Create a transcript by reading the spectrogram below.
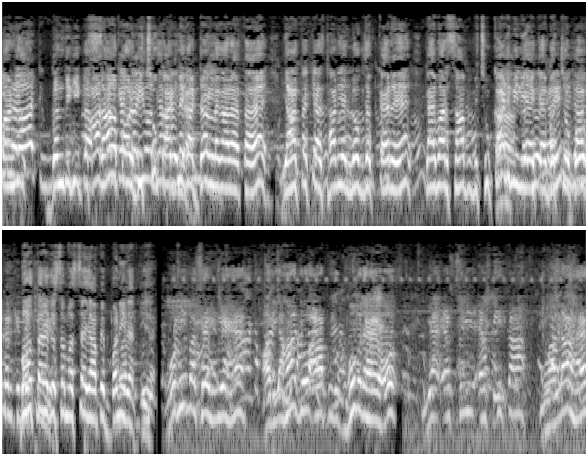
पानी गंदगी का सांप और बिच्छू काटने का डर लगा रहता है। यहाँ तक कि स्थानीय लोग जब कह रहे हैं कई बार सांप बिच्छू काट भी लिया है कहीं बच्चों को? बहुत तरह की समस्या यहाँ पे बनी रहती है। वो भी बसे हुए है और यहाँ जो आप घूम रहे हो यह एस सी एस टी का मोहल्ला है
